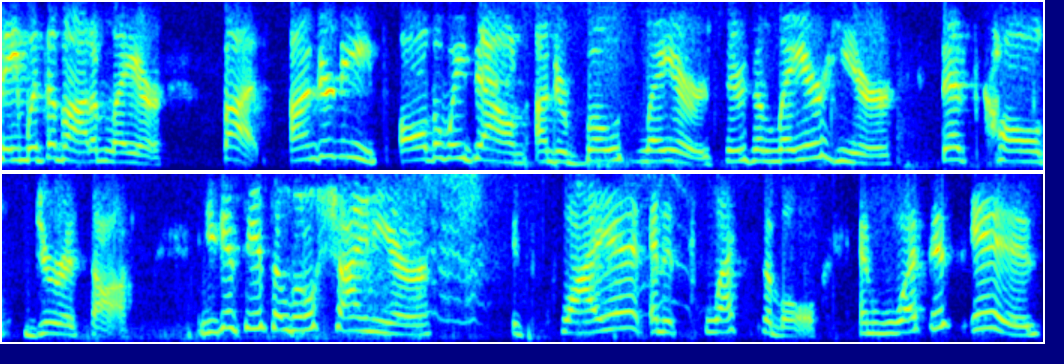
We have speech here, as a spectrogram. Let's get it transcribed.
Same with the bottom layer. But underneath, all the way down, under both layers, there's a layer here that's called Durasoft. You can see it's a little shinier. It's quiet and it's flexible. And what this is,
